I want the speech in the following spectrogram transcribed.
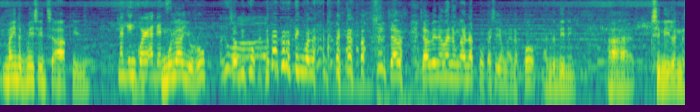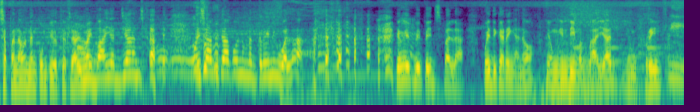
may nag-message sa akin Nag-inquire agad mula sir. Europe. Ay, Sabi ko, wow! nakakarating wala sabi, sabi naman ng anak ko, kasi yung anak ko, ano din eh, ah, sinilang na sa panahon ng computer. Sabi, may bayad dyan. Sabi, Oo. ay sabi ka ako nung nag-training, wala. yung FB page pala, pwede ka ring ano, yung hindi magbayad, yung free. Free.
